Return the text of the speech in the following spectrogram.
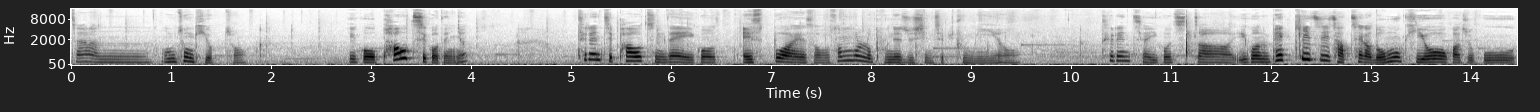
오, 짜란. 엄청 귀엽죠? 이거 파우치거든요? 트렌치 파우치인데 이거 에스쁘아에서 선물로 보내주신 제품이에요. 트렌치야 이거 진짜 이거는 패키지 자체가 너무 귀여워가지고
